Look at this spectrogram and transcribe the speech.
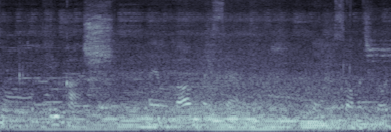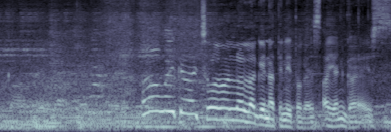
So, in cash. I love myself. Thank you so much, Lord God. Oh God. So, lalagay natin ito, guys. Ayan, guys.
